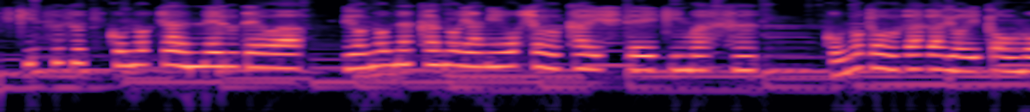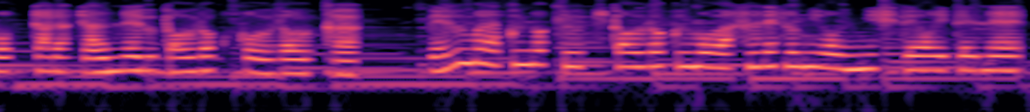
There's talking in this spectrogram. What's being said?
引き続きこのチャンネルでは、世の中の闇を紹介していきます。この動画が良いと思ったらチャンネル登録高評価。ベルマークの通知登録も忘れずにオンにしておいてね。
